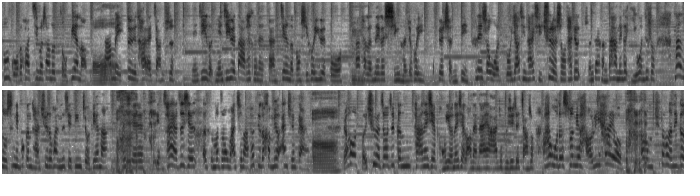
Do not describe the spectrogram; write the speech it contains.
中国的话基本上都走遍了。哦。她每对于她来讲就是。年纪的年纪越大，他可能想见的东西会越多，那他的那个心可能就会越沉定。那时候我我邀请他一起去的时候，他就存在很大那个疑问，就说：那如果是你不跟团去的话，你那些订酒店呐，那些点菜啊，这些呃怎么怎么完成啊？他觉得很没有安全感。嗯。然后回去了之后，就跟他那些朋友、那些老奶奶呀，就回去就讲说：啊，我的孙女好厉害哦！啊，我们去到了那个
